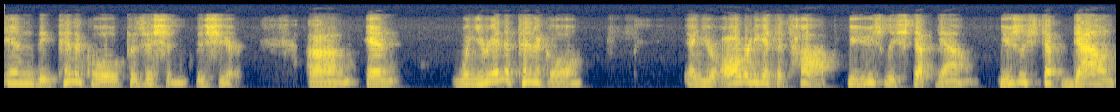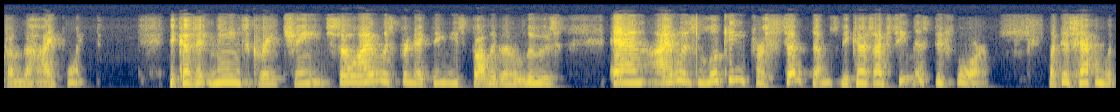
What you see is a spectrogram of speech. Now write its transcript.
in the pinnacle position this year. Um, and when you're in the pinnacle and you're already at the top, you usually step down. Usually step down from the high point because it means great change. So I was predicting he's probably going to lose. And I was looking for symptoms because I've seen this before. Like this happened with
